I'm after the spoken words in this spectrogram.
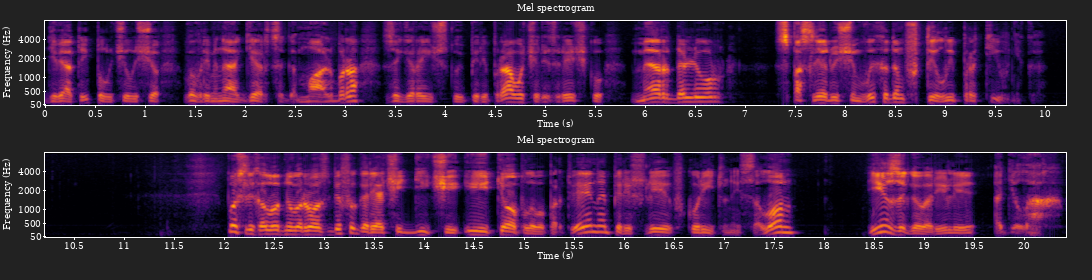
девятый получил еще во времена герцога Мальборо за героическую переправу через речку Мердалюр с последующим выходом в тылы противника. После холодного ростбифа, горячей дичи и теплого портвейна перешли в курительный салон и заговорили о делах.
